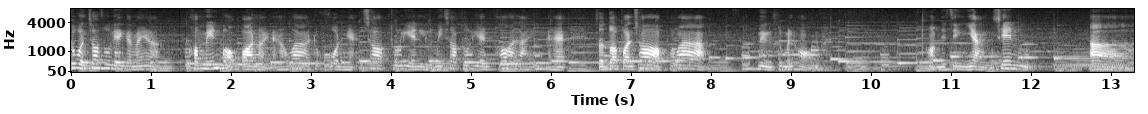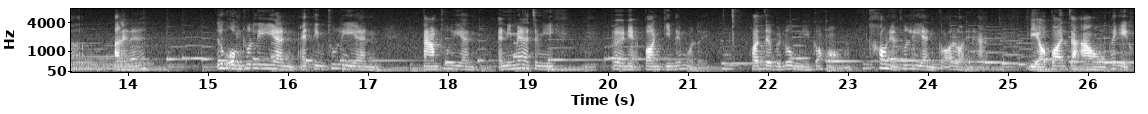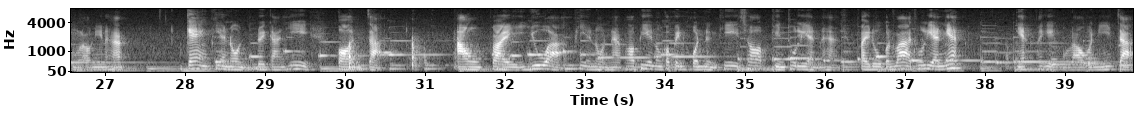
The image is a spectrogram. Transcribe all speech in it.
ทุกคนชอบทุเรียนกันไหมอะ คอมเมนต์บอกปอนหน่อยนะฮะว่าทุกคนเนี่ยชอบทุเรียนหรือไม่ชอบทุเรียนเพราะอะไรนะฮะ ส่วนตัวปอนชอบเพราะว่าหนึ่งคือมันหอม หอมจริงๆ อย่างเช่นอ่าอะไรนะ ลูกอมทุเรียน ไอติมทุเรียน น้ำทุเรียน อันนี้ไม่น่าจะมี เออเนี่ยปอนกินได้หมดเลย พอเจอเป็นรูปนี้ก็หอมข้าวเหนียวทุเรียนก็อร่อยนะฮะ เดี๋ยวปอนจะเอาพระเอกของเรานี้นะฮะ แกล้งพี่อนนท์โดยการที่ปอนจะเอาไปยั่วพี่อนนท์นะเพราะพี่อนนท์ก็เป็นคนหนึ่งที่ชอบกินทุเรียนนะฮะไปดูกันว่าทุเรียนเนี้ยเนี่ยพระเอกของเราวันนี้จะ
